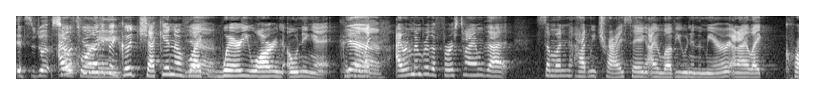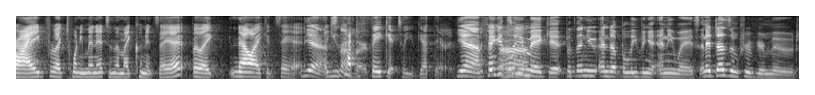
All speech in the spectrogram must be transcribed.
it's just so I always corny. feel like it's a good check-in of Yeah. like where you are and owning it. Cause Yeah. like I remember the first time that someone had me try saying "I love you" and in the mirror, and I like cried for like 20 minutes and then like couldn't say it. But like now I can say it. Yeah, like it's you not have to fake it till you get there. Yeah, But fake it till you Uh. make it, but then you end up believing it anyways, and it does improve your mood.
